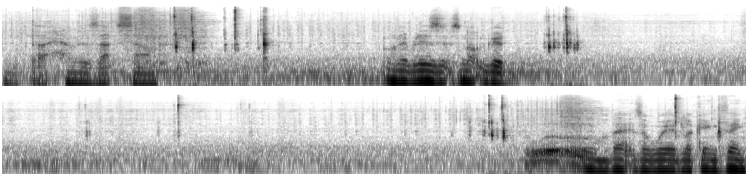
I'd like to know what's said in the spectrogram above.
What the hell does that sound? Whatever it is, it's not good. Whoa, that is a weird looking thing.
